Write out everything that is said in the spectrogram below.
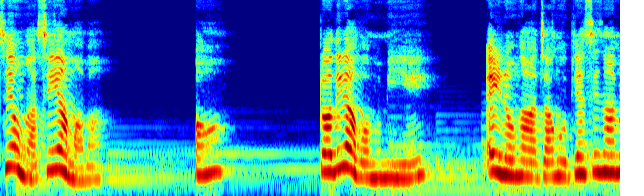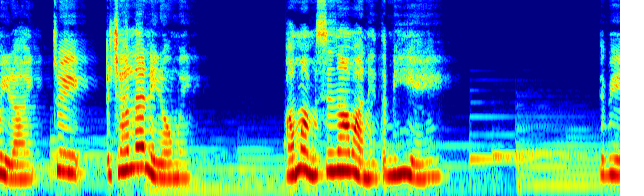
စေးအောင်ကဆေးရမှာပါ။အော်တော်သေးတာပေါ့မမီရဲ့အဲ့ဒီတော့ကအကြောင်းကိုပြန်စဉ်းစားမိတိုင်းကျွေအချမ်းလက်နေတော့မေးဘာမှမစဉ်းစားပါနဲ့တမီးရဲ့ဖေဖေ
